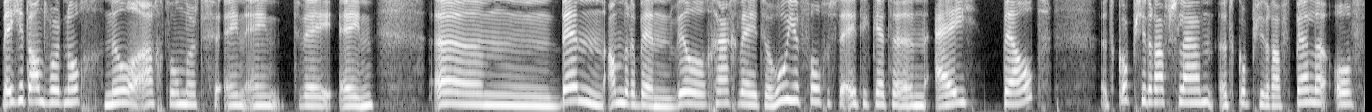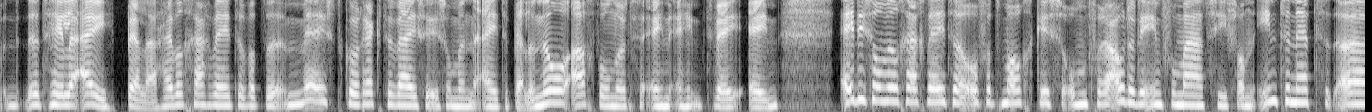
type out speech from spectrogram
Weet je het antwoord nog? 0800 1121. Ehm, ben, andere Ben, wil graag weten hoe je volgens de etiketten een ei pelt. Het kopje eraf slaan, het kopje eraf pellen of het hele ei pellen. Hij wil graag weten wat de meest correcte wijze is om een ei te pellen. 0800 1121. Edison wil graag weten of het mogelijk is om verouderde informatie van internet uh,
